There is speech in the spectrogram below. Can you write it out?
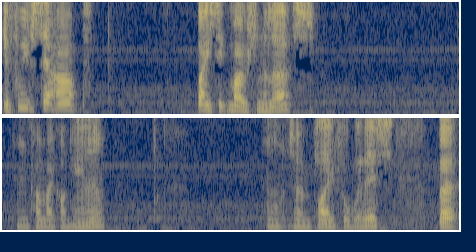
if we've set up basic motion alerts, and come back on here now. Oh, so I'm playful with this. But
